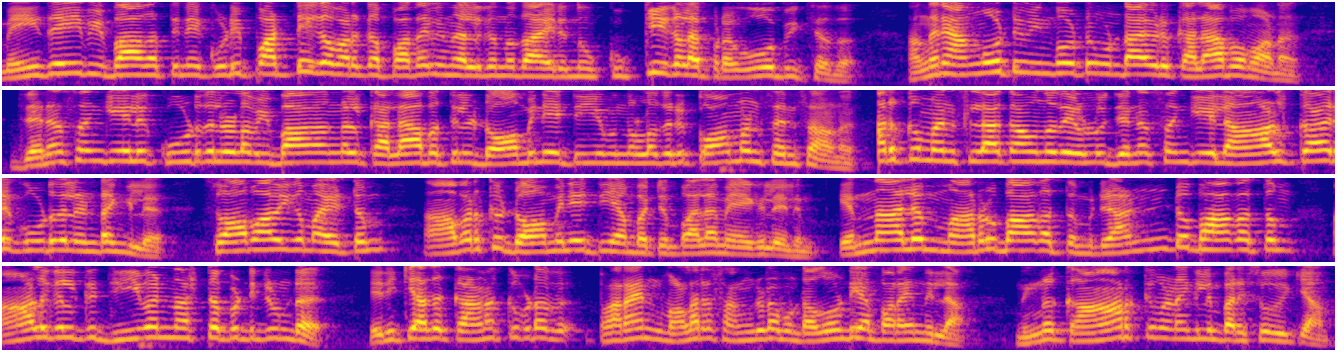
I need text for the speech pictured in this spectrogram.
മെയ്തേയ് വിഭാഗത്തിനെ കൂടി പട്ടികവർഗ പദവി നൽകുന്നതായിരുന്നു കുക്കികളെ പ്രകോപിച്ചത് അങ്ങനെ അങ്ങോട്ടും ഇങ്ങോട്ടും ഉണ്ടായ ഒരു കലാപമാണ്. ജനസംഖ്യയിൽ കൂടുതലുള്ള വിഭാഗങ്ങൾ കലാപത്തിൽ ഡോമിനേറ്റ് ചെയ്യും എന്നുള്ളത് ഒരു കോമൺ സെൻസ് ആണ്. ആർക്കും മനസ്സിലാക്കാവുന്നതേ ഉള്ളൂ ജനസംഖ്യയിൽ ആൾക്കാർ കൂടുതലുണ്ടെങ്കിൽ സ്വാഭാവികമായിട്ടും അവർക്ക് ഡോമിനേറ്റ് ചെയ്യാൻ പറ്റും പല മേഖലയിലും. എന്നാലും മറുഭാഗത്തും രണ്ടു ഭാഗത്തും ആളുകൾക്ക് ജീവൻ നഷ്ടപ്പെട്ടിട്ടുണ്ട്. എനിക്കത് കണക്കിവിടെ പറയാൻ വളരെ സങ്കടമുണ്ട്. അതുകൊണ്ട് ഞാൻ പറയുന്നില്ല. നിങ്ങൾക്ക് ആർക്ക് വേണമെങ്കിലും പരിശോധിക്കാം.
